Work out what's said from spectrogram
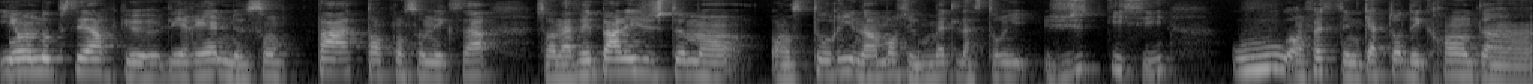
et on observe que les réels ne sont pas tant consommés que ça. J'en avais parlé justement en story. Normalement, je vais vous mettre la story juste ici. Où en fait, c'était une capture d'écran d'un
